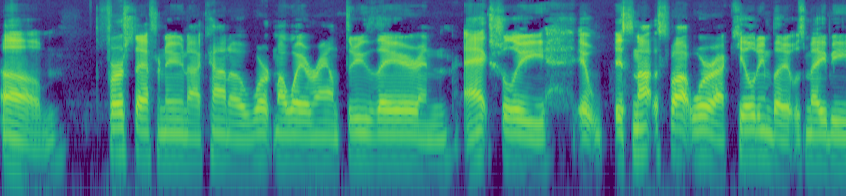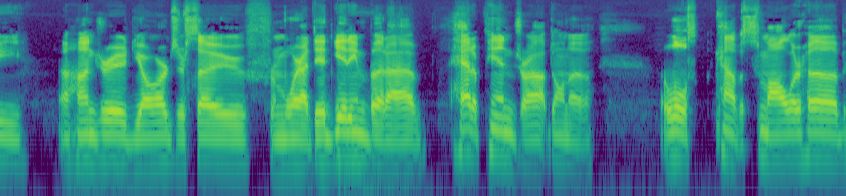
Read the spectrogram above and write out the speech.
um, first afternoon, I kind of worked my way around through there, and actually, it it's not the spot where I killed him, but it was maybe a hundred yards or so from where I did get him. But I had a pin dropped on a a little kind of a smaller hub,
